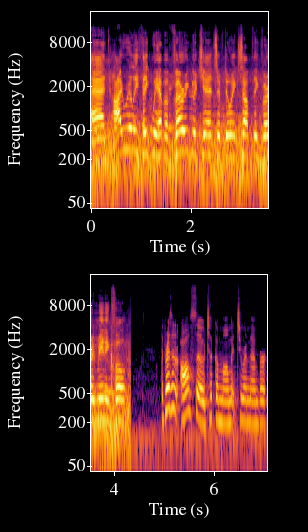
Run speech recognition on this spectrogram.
And I really think we have a very good chance of doing something very meaningful. The president also took a moment to remember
